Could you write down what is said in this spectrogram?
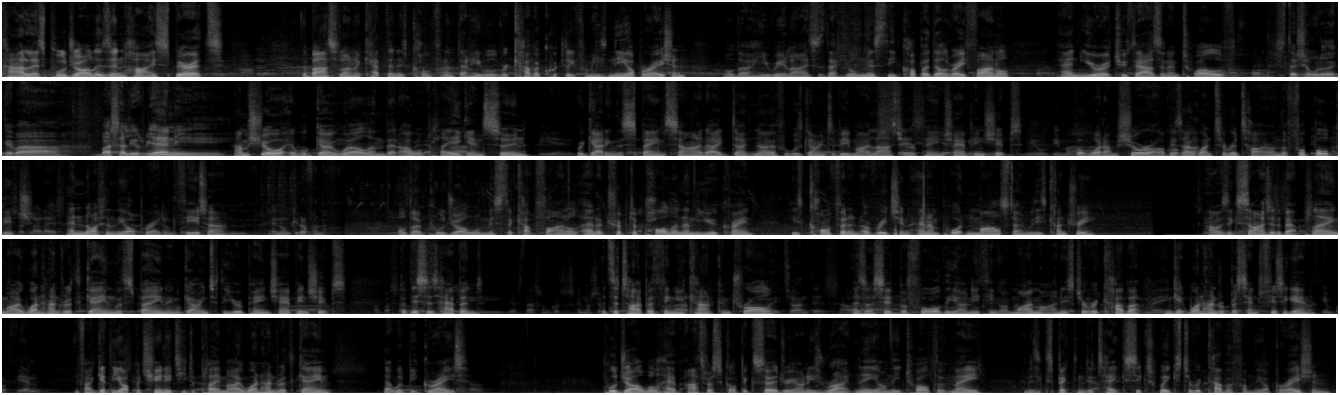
Carles Puyol is in high spirits. The Barcelona captain is confident that he will recover quickly from his knee operation, although he realises that he'll miss the Copa del Rey final and Euro 2012. Estoy seguro de que va, va a salir bien y I'm sure it will go well and that I will play again soon. Regarding the Spain side, I don't know if it was going to be my last European Championships, but what I'm sure of is I want to retire on the football pitch and not in the operating theatre. En un quirófano. Although Puyol will miss the cup final and a trip to Poland and the Ukraine, he's confident of reaching an important milestone with his country. I was excited about playing my 100th game with Spain and going to the European Championships, but this has happened. It's a type of thing you can't control. As I said before, the only thing on my mind is to recover and get 100% fit again. If I get the opportunity to play my 100th game, that would be great. Puyol will have arthroscopic surgery on his right knee on the 12th of May and is expecting to take six weeks to recover from the operation.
